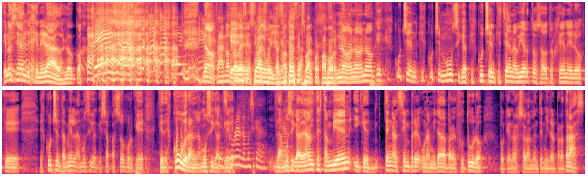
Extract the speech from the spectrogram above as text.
Que no sean degenerados, loco. no, o sea, no todo es sexual, güey. No todo es sexual, por favor. No, no, no, que, escuchen, que escuchen música, que escuchen, que estén abiertos a otros géneros, que escuchen también la música que ya pasó, porque que descubran la música que, descubran la música. La música de antes también y que tengan siempre una mirada para el futuro, porque no es solamente mirar para atrás.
